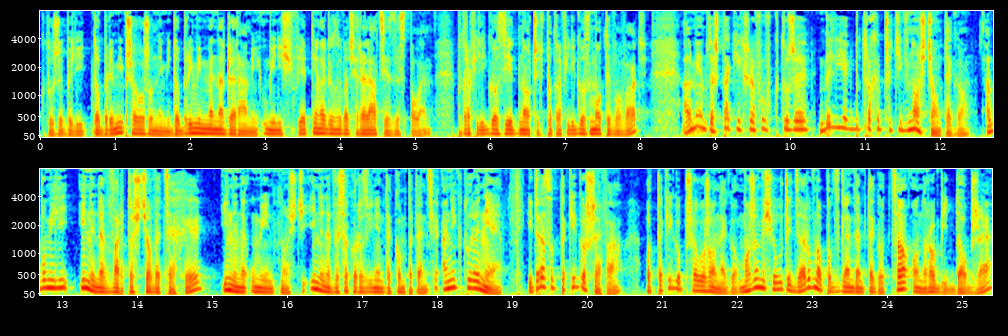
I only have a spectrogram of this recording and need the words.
którzy byli dobrymi przełożonymi, dobrymi menadżerami, umieli świetnie nawiązywać relacje z zespołem, potrafili go zjednoczyć, potrafili go zmotywować, ale miałem też takich szefów, którzy byli jakby trochę przeciwnością tego, albo mieli inne wartościowe cechy, inne umiejętności, inne wysoko rozwinięte kompetencje, a niektóre nie. I teraz od takiego szefa, od takiego przełożonego możemy się uczyć zarówno pod względem tego, co on robi dobrze,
